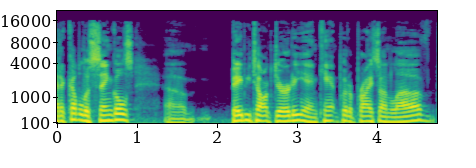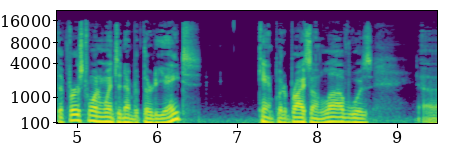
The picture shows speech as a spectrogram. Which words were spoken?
Had a couple of singles uh, Baby Talk Dirty and Can't Put a Price on Love. The first one went to number 38. Can't Put a Price on Love was uh,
